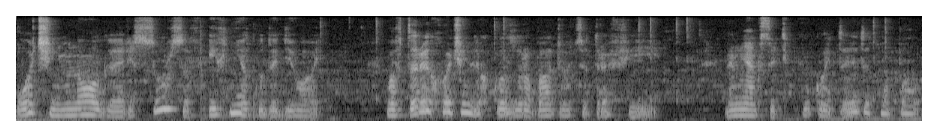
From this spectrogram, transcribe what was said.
очень много ресурсов, их некуда девать. Во-вторых, очень легко зарабатываются трофеи. На меня, кстати, какой-то этот напал.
